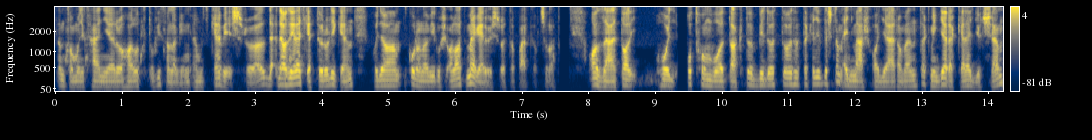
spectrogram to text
nem tudom mondjuk hány ilyenről hallottatok, viszonylag amúgy kevésről, de, de azért egy-kettőről igen, hogy a koronavírus alatt megerősödött a párkapcsolat. Azáltal hogy otthon voltak, több időt töltöttek együtt, és nem egymás agyára mentek, még gyerekkel együtt sem,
